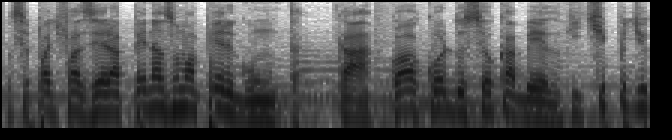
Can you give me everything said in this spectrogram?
Você pode fazer apenas uma pergunta. Tá, qual a cor do seu cabelo? Que tipo de,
